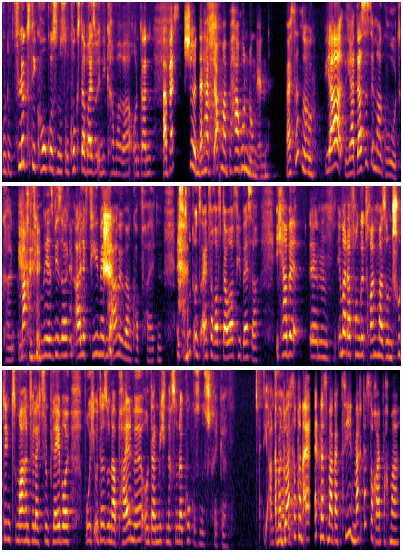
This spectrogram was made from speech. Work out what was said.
und du pflückst die Kokosnuss und guckst dabei so in die Kamera und dann. Aber ist schön, dann habe ich auch mal ein paar Rundungen. Weißt du so? Ja, ja, das ist immer gut. Mach mehr, wir sollten alle viel mehr die Arme über den Kopf halten. Es tut uns einfach auf Dauer viel besser. Ich habe ähm, immer davon geträumt, mal so ein Shooting zu machen, vielleicht für einen Playboy, wo ich unter so einer Palme und dann mich nach so einer Kokosnuss strecke. Aber du hast doch dein eigenes Magazin, mach das doch einfach mal.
